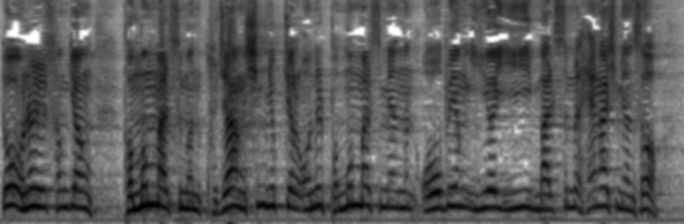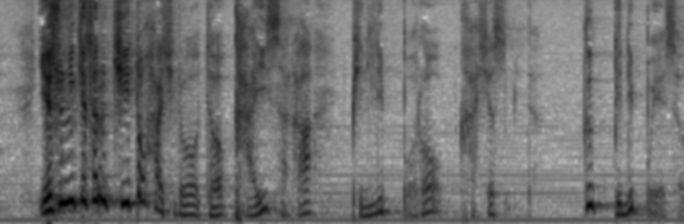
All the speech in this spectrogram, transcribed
또 오늘 성경 본문 말씀은 9장 16절 오늘 본문 말씀에는 오병이어 이 말씀을 행하시면서 예수님께서는 기도하시러 저 가이사라 빌립보로 가셨습니다. 그 빌립보에서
